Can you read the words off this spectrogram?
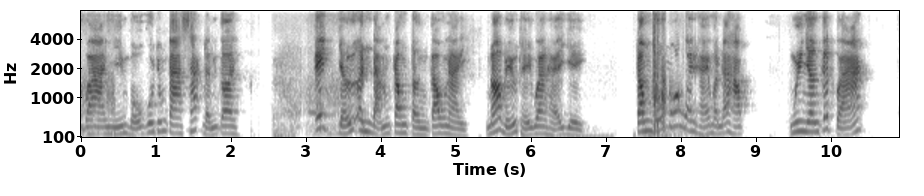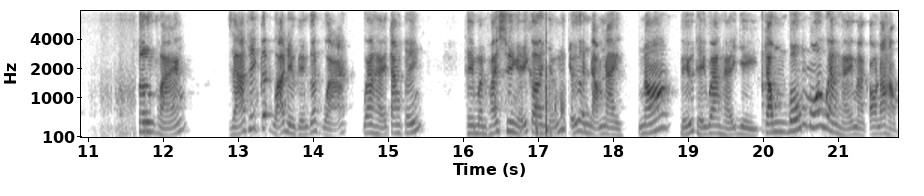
Và nhiệm vụ của chúng ta xác định coi cái chữ in đậm trong từng câu này, nó biểu thị quan hệ gì? Trong bốn mối quan hệ mình đã học, nguyên nhân kết quả, tương phản, giả thiết kết quả, điều kiện kết quả, quan hệ tăng tiến, thì mình phải suy nghĩ coi những chữ in đậm này, nó biểu thị quan hệ gì trong bốn mối quan hệ mà con đã học.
